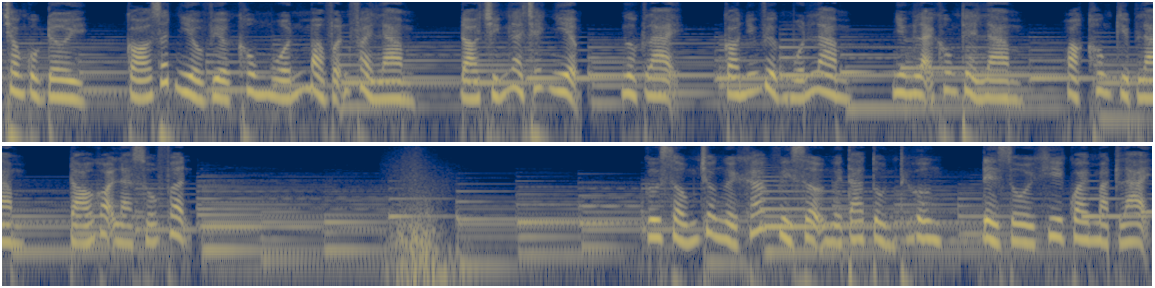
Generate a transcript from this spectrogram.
Trong cuộc đời, có rất nhiều việc không muốn mà vẫn phải làm, đó chính là trách nhiệm. Ngược lại, có những việc muốn làm nhưng lại không thể làm hoặc không kịp làm, đó gọi là số phận. Cứ sống cho người khác vì sợ người ta tổn thương, để rồi khi quay mặt lại,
